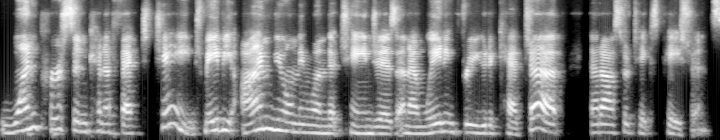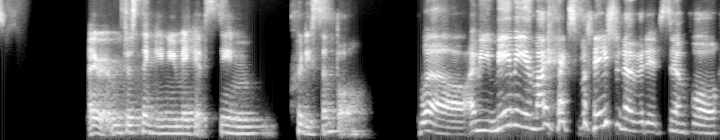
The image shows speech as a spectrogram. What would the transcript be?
one person can affect change. Maybe I'm the only one that changes and I'm waiting for you to catch up. That also takes patience. I'm just thinking you make it seem pretty simple well i mean maybe in my explanation of it it's simple.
